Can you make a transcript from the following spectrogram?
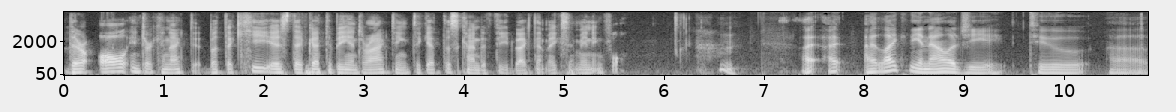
They're all interconnected, but the key is they've got to be interacting to get this kind of feedback that makes it meaningful. Hmm. I, I, I like the analogy to uh,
